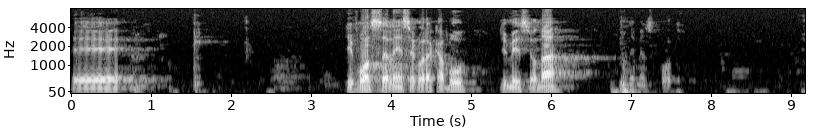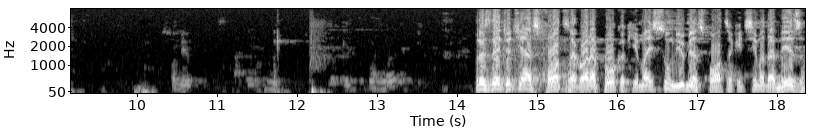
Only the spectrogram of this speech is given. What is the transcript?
é, que Vossa Excelência agora acabou de mencionar. Cadê minhas fotos? Sumiu. Presidente, eu tinha as fotos agora há pouco aqui, mas sumiu minhas fotos aqui de cima da mesa.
